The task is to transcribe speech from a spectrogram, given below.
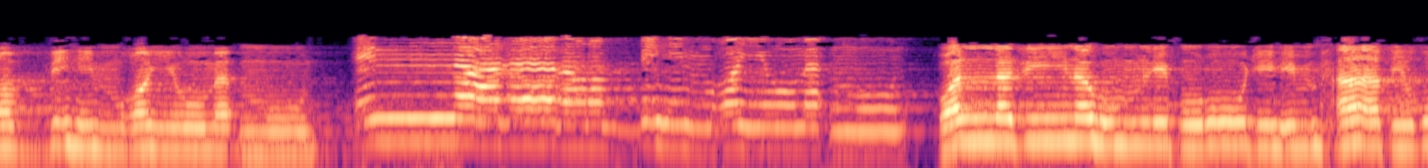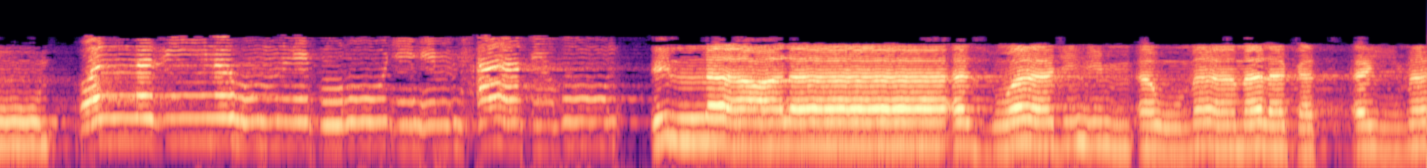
ربهم غير مأمون إن عذاب ربهم غير مأمون والذين هم لفروجهم حافظون والذين هم لفروجهم حافظون إلا على أزواجهم أو ما ملكت أيمان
